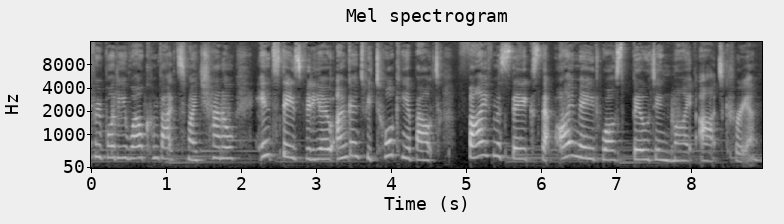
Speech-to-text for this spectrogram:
everybody, welcome back to my channel. In today's video, I'm going to be talking about five mistakes that I made whilst building my art career.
